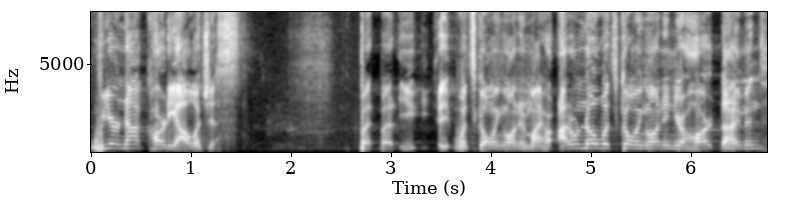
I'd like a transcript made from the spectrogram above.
We are not cardiologists. But, but you, what's going on in my heart? I don't know what's going on in your heart, Diamond.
